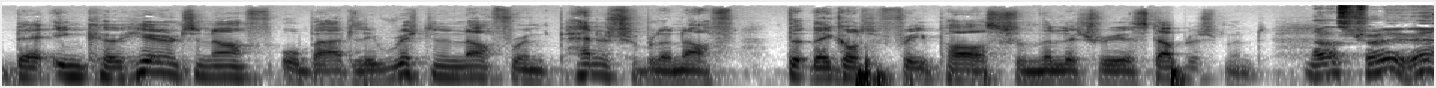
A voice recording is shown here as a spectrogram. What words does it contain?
they're incoherent enough or badly written enough or impenetrable enough that they got a free pass from the literary establishment. That's true, yeah.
